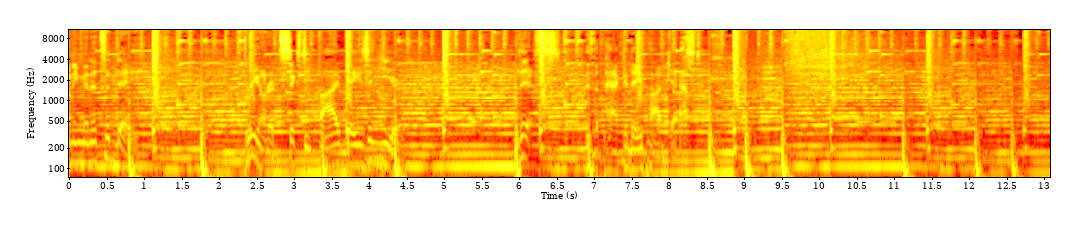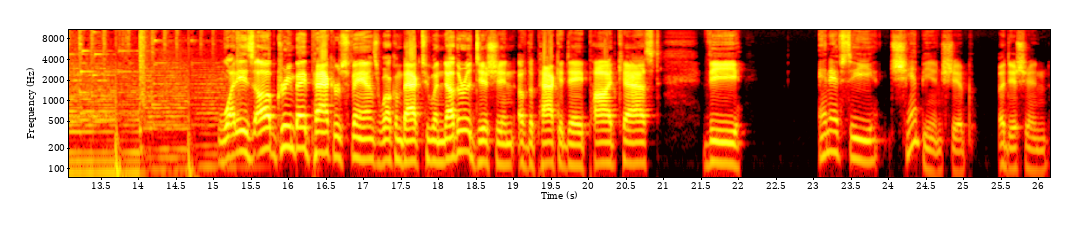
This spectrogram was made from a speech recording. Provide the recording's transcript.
20 minutes a day, 365 days a year. This is the Pack a Day Podcast. What is up, Green Bay Packers fans? Welcome back to another edition of the Pack a Day podcast, the NFC Championship edition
